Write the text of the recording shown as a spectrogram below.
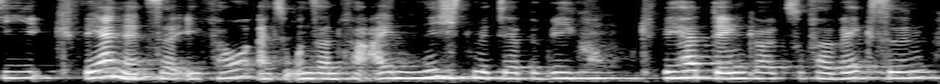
die Quernetzer e.V., also unseren Verein, nicht mit der Bewegung Querdenker zu verwechseln,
